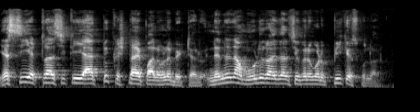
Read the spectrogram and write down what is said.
ఎస్సీ అట్రాసిటీ యాక్ట్ కృష్ణాయపాలెంలో పెట్టారు. నిన్ననే ఆ మూడు రాజధాని శిబిరం కూడా పీకేసుకున్నారు.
